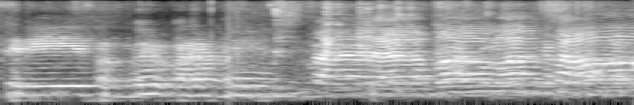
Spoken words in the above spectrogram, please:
శ్రీ గురు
